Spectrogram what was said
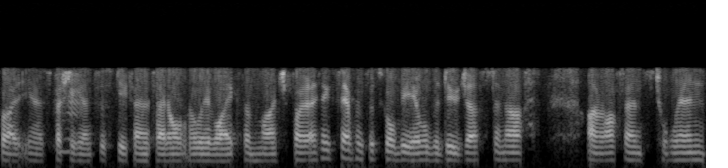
but you know, especially mm-hmm. against this defense, I don't really like them much. But I think San Francisco will be able to do just enough on offense to win.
